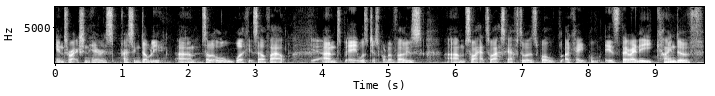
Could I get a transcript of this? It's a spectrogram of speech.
interaction here is pressing W, um, so it'll all work itself out. Yeah. And it was just one of those. Um, so I had to ask afterwards, well, okay, well, is there any kind of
